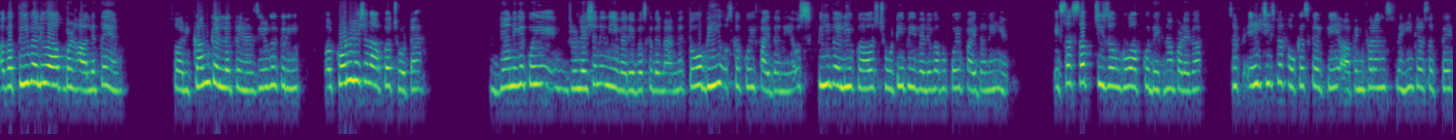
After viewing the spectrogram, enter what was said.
अगर पी वैल्यू आप बढ़ा लेते हैं सॉरी कम कर लेते हैं ज़ीरो के करीब, और कोरिलेशन आपका छोटा है, यानी कि कोई रिलेशन ही नहीं है वेरिएबल्स के दरम्यान में तो भी उसका कोई फ़ायदा नहीं है। उस पी वैल्यू का, उस छोटी पी वैल्यू का वो कोई फ़ायदा नहीं है। इसका सब चीज़ों को आपको देखना पड़ेगा। सिर्फ़ एक चीज़ पे फोकस करके आप इन्फ्लुएंस नहीं कर सकते,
